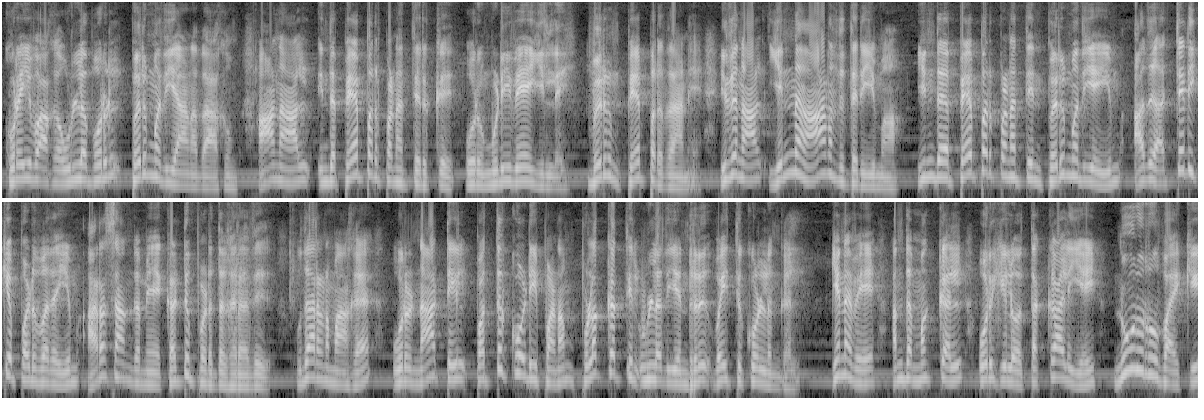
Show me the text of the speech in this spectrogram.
குறைவாக உள்ள பொருள் பெறுமதியானதாகும். ஆனால் இந்த பேப்பர் பணத்திற்கு ஒரு முடிவே இல்லை. வெறும் பேப்பர் தானே. இதனால் என்ன ஆனது தெரியுமா? இந்த பேப்பர் பணத்தின் பெறுமதியையும் அது அச்சடிக்கப்படுவதையும் அரசாங்கமே கட்டுப்படுத்துகிறது. உதாரணமாக ஒரு நாட்டில் பத்து கோடி பணம் புழக்கத்தில் உள்ளது என்று வைத்துக் கொள்ளுங்கள். எனவே அந்த மக்கள் ஒரு கிலோ தக்காளியை நூறு ரூபாய்க்கு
